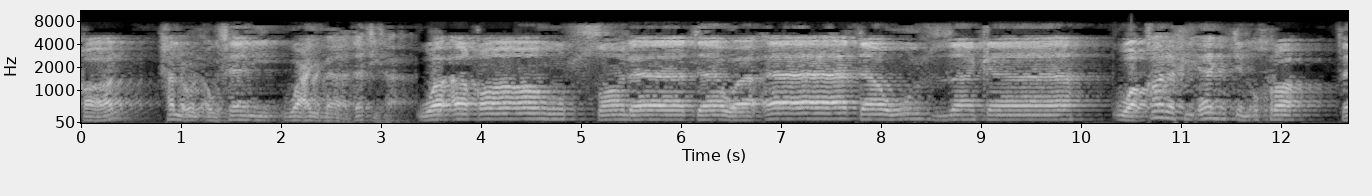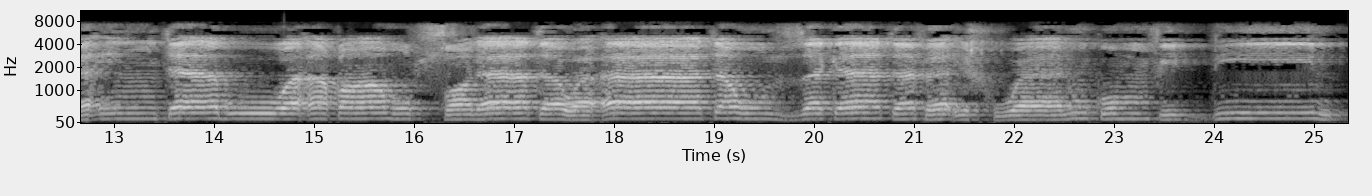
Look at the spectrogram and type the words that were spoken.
قال خلع الأوثان وعبادتها. وأقاموا الصلاة وآتوا الزكاة. وقال في آية أخرى فإن تابوا وأقاموا الصلاة وآتوا الزكاة فإخوانكم في الدين.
